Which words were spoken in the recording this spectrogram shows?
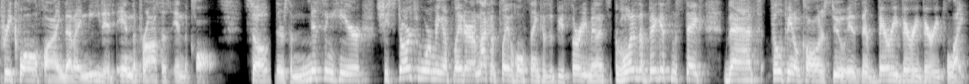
pre-qualifying that I needed in the process in the call. So there's some missing here. She starts warming up later. I'm not going to play the whole thing because it'd be 30 minutes. One of the biggest mistakes that Filipino callers do is they're very, very, very polite.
